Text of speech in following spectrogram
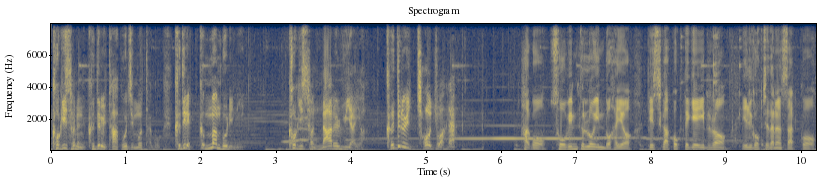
거기서는 그들을 다 보지 못하고 그들의 끝만 보리니 거기서 나를 위하여 그들을 저주하라. 하고 소빔들로 인도하여 비스가 꼭대기에 이르러 일곱 제단을 쌓고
